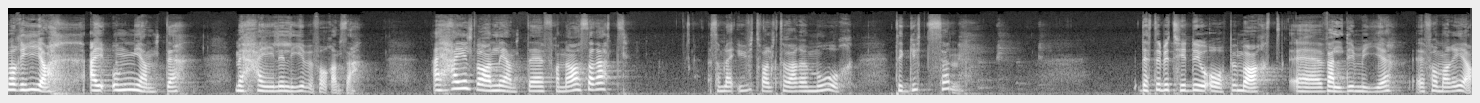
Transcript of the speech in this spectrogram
Maria, ei ung jente med hele livet foran seg. Ei helt vanlig jente fra Nasaret som ble utvalgt til å være mor til Guds sønn. Dette betydde jo åpenbart eh, veldig mye eh, for Maria.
